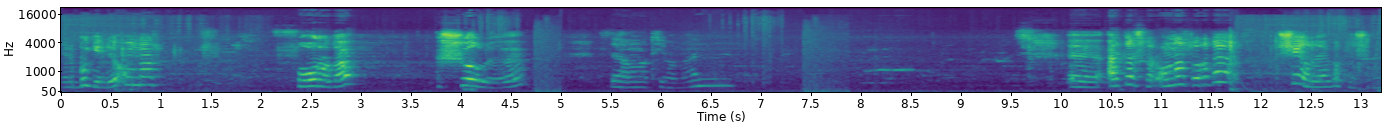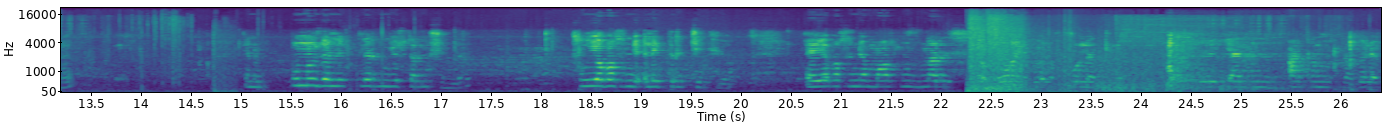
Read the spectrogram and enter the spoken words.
Yani bu geliyor. Ondan sonra da şu oluyor. Size anlatayım hemen. Ee, arkadaşlar ondan sonra da şey oluyor bakın şimdi. Yani bunun özelliklerini göstermişimdir. Q'ya basınca elektrik çekiyor. E'ye basınca mouse'unuzlar size orayı böyle fırlatıyor. Böyle geldiniz arkanızda böyle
